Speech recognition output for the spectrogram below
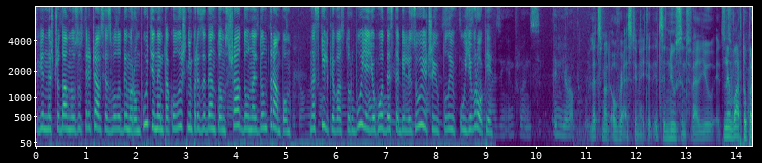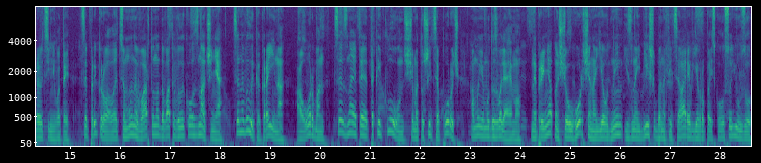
Він нещодавно зустрічався з Володимиром Путіним та колишнім президентом США Дональдом Трампом. Наскільки вас турбує його дестабілізуючий вплив у Європі? Не варто переоцінювати. Це прикро, але цьому не варто надавати великого значення. Це невелика країна. А Орбан це знаєте такий клоун, що метушиться поруч, а ми йому дозволяємо. Неприйнятно, що Угорщина є одним із найбільш бенефіціарів Європейського союзу,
